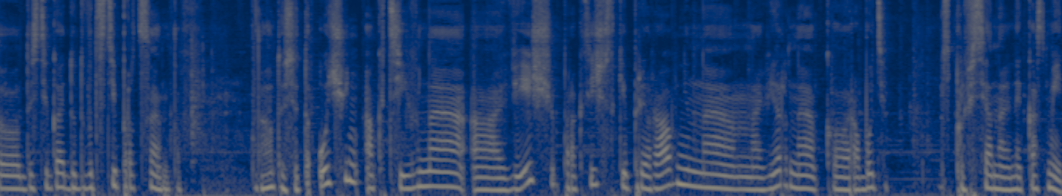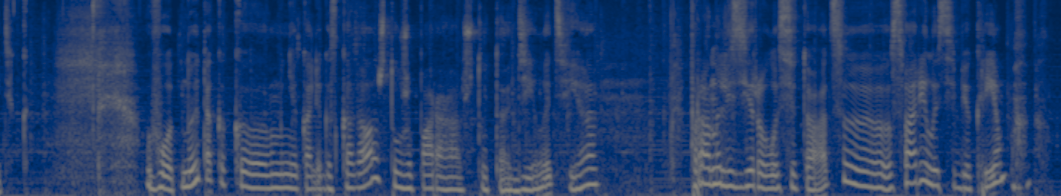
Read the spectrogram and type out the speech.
э, достигать до 20%. Да, то есть это очень активная а, вещь, практически приравненная, наверное, к работе с профессиональной косметикой. Вот. Ну и так как э, мне коллега сказала, что уже пора что-то делать, я проанализировала ситуацию, сварила себе крем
